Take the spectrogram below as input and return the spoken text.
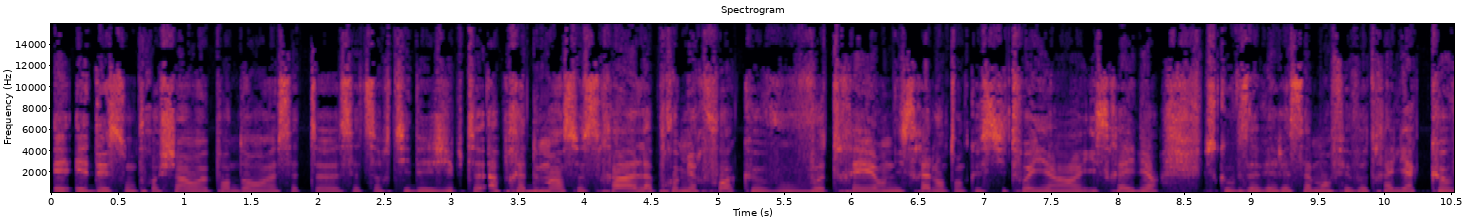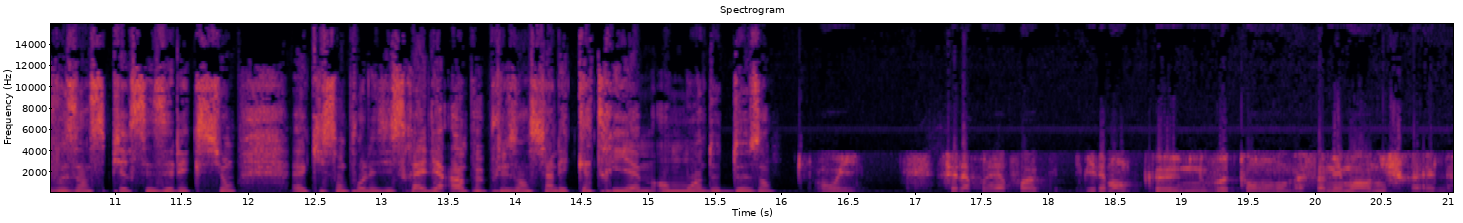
aider son prochain pendant cette cette sortie d'Égypte. Après demain, ce sera la première fois que vous voterez en Israël en tant que citoyen israélien, puisque vous avez récemment fait votre alia. Que vous inspirent ces élections qui sont pour les Israéliens un peu plus anciens, les quatrièmes en moins de deux ans? Oui, c'est la première fois, évidemment, que nous votons, ma femme et moi, en Israël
